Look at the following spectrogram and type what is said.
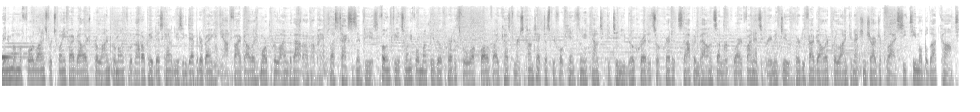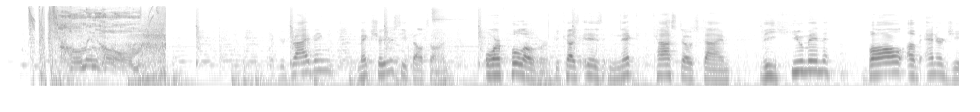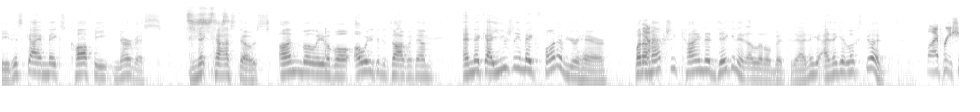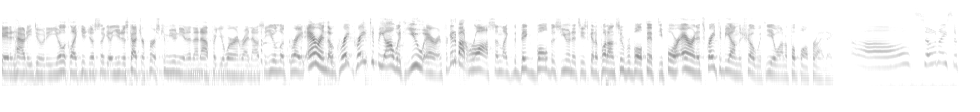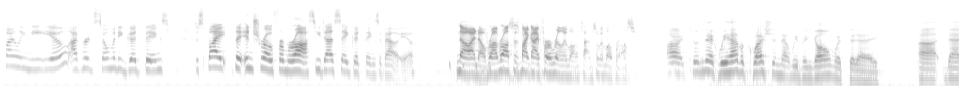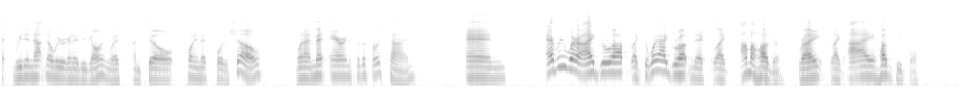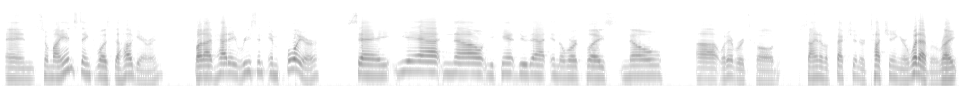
Minimum of four lines for $25 per line per month with auto pay discount using debit or bank account. $5 more per line without auto pay, plus taxes and fees. Phone fee at 24 monthly bill credits for all well qualified customers. Contact us before canceling account to continue bill credits or credit stop and balance on required finance agreement due. $35 per line connection charge apply. Ctmobile.com. Home and home. If you're driving, make sure your seatbelt's on or pull over because it is Nick Kostos time. The human ball of energy. This guy makes coffee nervous. Nick Kostos. Unbelievable. Always good to talk with him. And Nick, I usually make fun of your hair, but I'm actually kind of digging it a little bit today. I think I think it looks good. Well, I appreciate it. Howdy doody. You look like you just you just got your first communion in that outfit you're wearing right now. So you look great, Aaron. Though great, great to be on with you, Aaron. Forget about Ross and like the big bulbous units he's gonna put on Super Bowl 54. Aaron, it's great to be on the show with you on a Football Friday. Oh, so nice to finally meet you. I've heard so many good things. Despite the intro from Ross, he does say good things about you. No, I know. Ro- Ross is my guy for a really long time, so we love Ross. All right, so Nick, we have a question that we've been going with today uh, that we did not know we were going to be going with until 20 minutes before the show when I met Aaron for the first time. And everywhere I grew up, like the way I grew up, Nick, like I'm a hugger, right? Like I hug people. And so my instinct was to hug Aaron, but I've had a recent employer say, yeah, no, you can't do that in the workplace. No, uh, whatever it's called, sign of affection or touching or whatever, right?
